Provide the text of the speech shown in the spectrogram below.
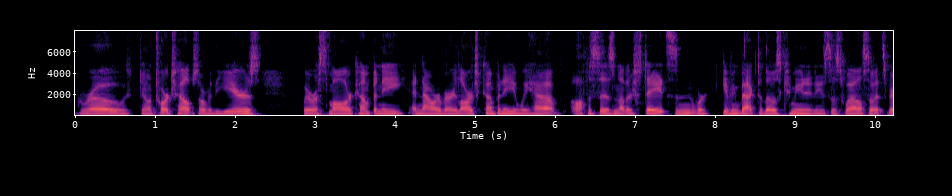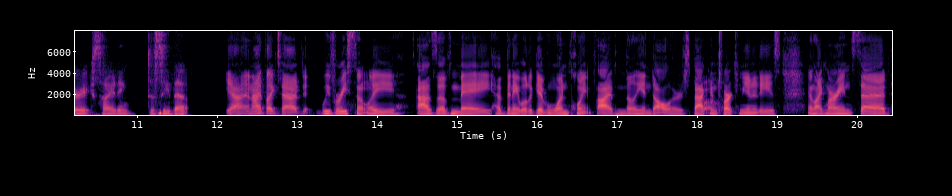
grow. You know, Torch helps over the years. We're a smaller company and now we're a very large company and we have offices in other states and we're giving back to those communities as well. So it's very exciting to see that. Yeah, and I'd like to add we've recently, as of May, have been able to give $1.5 million back wow. into our communities. And like Maureen said,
